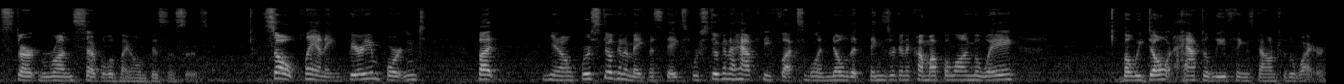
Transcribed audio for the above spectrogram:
start and run several of my own businesses. So planning, very important, but you know, we're still going to make mistakes. We're still going to have to be flexible and know that things are going to come up along the way, but we don't have to leave things down to the wire.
